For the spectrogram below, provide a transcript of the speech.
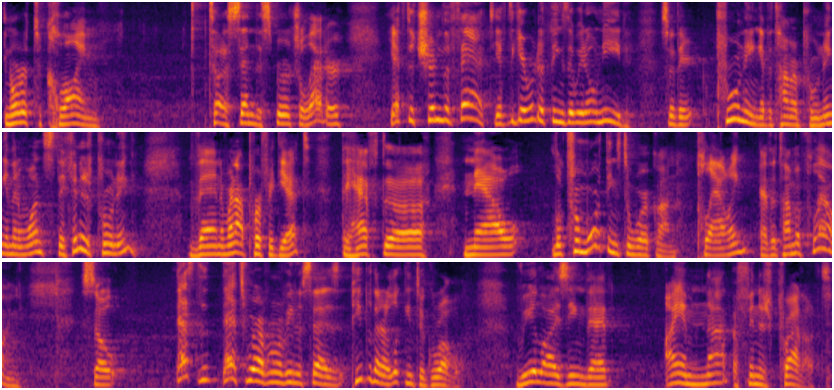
in order to climb, to ascend the spiritual ladder, you have to trim the fat. You have to get rid of things that we don't need. So they're pruning at the time of pruning, and then once they finish pruning, then we're not perfect yet. They have to now look for more things to work on. Plowing at the time of plowing. So that's the, that's where Avram Avinu says people that are looking to grow, realizing that I am not a finished product.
